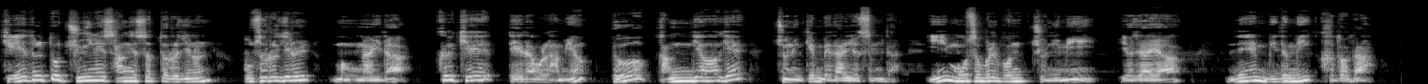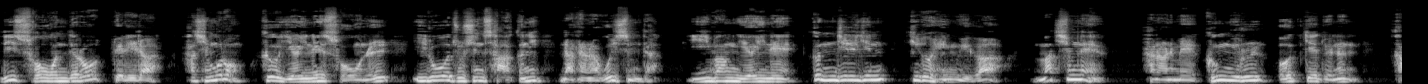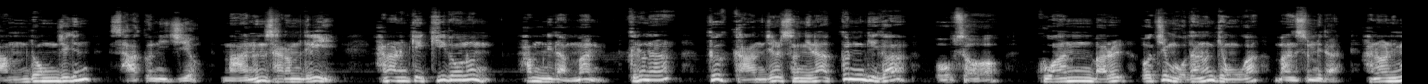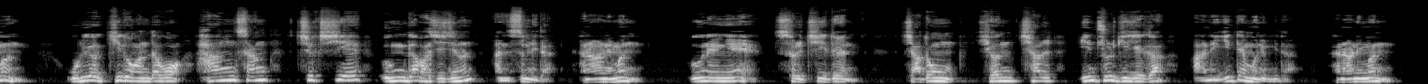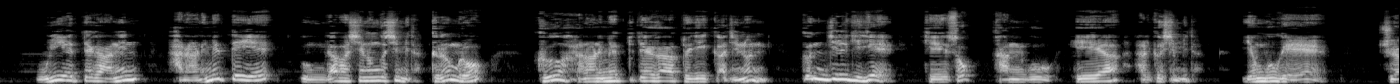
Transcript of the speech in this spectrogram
개들도 주인의 상에서 떨어지는 부스러기를 먹나이다. 그렇게 대답을 하며 더 강경하게 주님께 매달렸습니다. 이 모습을 본 주님이 여자야 내 믿음이 크도다. 네 소원대로 되리라 하심으로 그 여인의 소원을 이루어 주신 사건이 나타나고 있습니다. 이방 여인의 끈질긴 기도 행위가 마침내 하나님의 긍휼을 얻게 되는 감동적인 사건이지요. 많은 사람들이 하나님께 기도는 합니다만 그러나 그 간절성이나 끈기가 없어 구한 바를 얻지 못하는 경우가 많습니다. 하나님은 우리가 기도한다고 항상 즉시에 응답하시지는 않습니다. 하나님은 은행에 설치된 자동 현찰 인출 기계가 아니기 때문입니다. 하나님은 우리의 때가 아닌 하나님의 때에 응답하시는 것입니다. 그러므로 그 하나님의 때가 되기까지는 끈질기게 계속 간구해야 할 것입니다. 영국에 존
